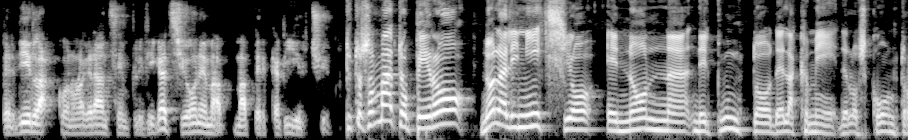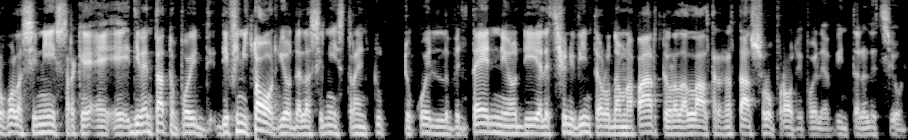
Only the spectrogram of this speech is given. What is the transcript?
per dirla con una gran semplificazione, ma, ma, per capirci. Tutto sommato, però, non all'inizio e non nel punto dell'acme, dello scontro con la sinistra, che è, è, diventato poi definitorio della sinistra in tutto quel ventennio di elezioni vinte ora da una parte, ora dall'altra. In realtà solo Prodi poi le ha vinte le elezioni.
